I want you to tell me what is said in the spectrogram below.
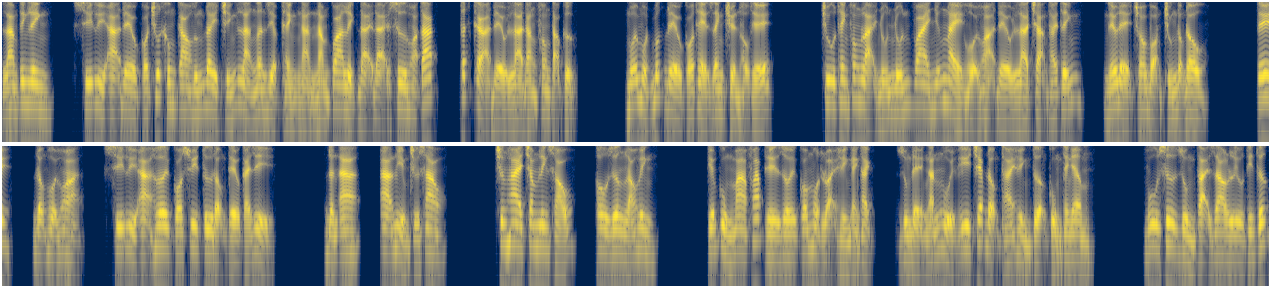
Làm tinh linh sĩ lì ạ đều có chút không cao hứng đây chính là ngân diệp thành ngàn năm qua lịch đại đại sư họa tác, tất cả đều là đăng phong tạo cực. Mỗi một bức đều có thể danh truyền hậu thế. Chu thanh phong lại nhún nhún vai những này hội họa đều là trạng thái tĩnh nếu để cho bọn chúng động đâu? T, động hội họa xì lì ạ hơi có suy tư động đều cái gì? Đần a a nỉm chứ sao? Chương hai trăm linh sáu, âu dương lão huynh. Kiếm cùng ma pháp thế giới có một loại hình ảnh thạch, dùng để ngắn ngủi ghi chép động thái hình tượng cùng thanh âm. Vu sư dùng tại giao lưu tin tức.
